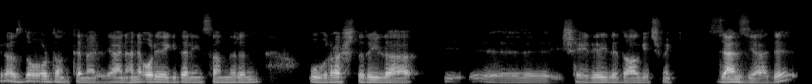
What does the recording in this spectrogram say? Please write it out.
biraz da oradan temelli. Yani hani oraya giden insanların uğraşlarıyla e, şeyleriyle dal geçmekten ziyade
